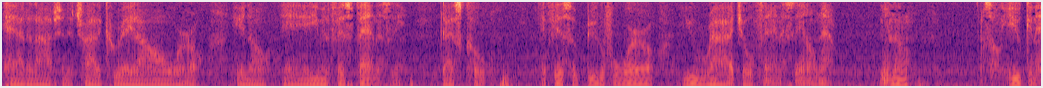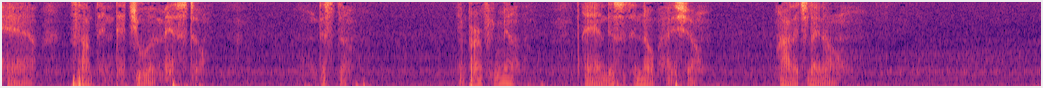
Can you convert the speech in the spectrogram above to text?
had an option to try to create our own world, you know, and even if it's fantasy, that's cool. If it's a beautiful world, you ride your fantasy on that, you know? So you can have something that you will miss to. This is the imperfect myth. And this is the Nobody Show. I'll let you later on.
